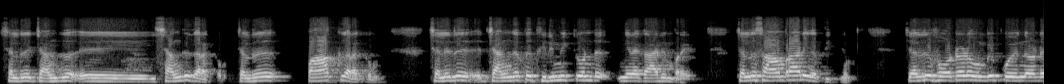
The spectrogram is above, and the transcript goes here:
ചിലർ ചങ്ക് ശംഖ് കറക്കും. ചിലർ പാക്ക് ഇറക്കും. ചിലര് ചങ്കത്ത് തിരുമിക്കൊണ്ട് ഇങ്ങനെ കാര്യം പറയും. ചിലർ സാമ്പ്രാണി കത്തിക്കും. ചിലർ ഫോട്ടോയുടെ മുമ്പിൽ പോയിരുന്നോണ്ട്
